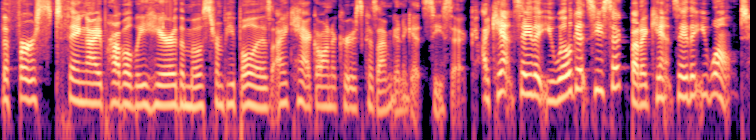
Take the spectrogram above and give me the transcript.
The first thing I probably hear the most from people is I can't go on a cruise because I'm going to get seasick. I can't say that you will get seasick, but I can't say that you won't.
